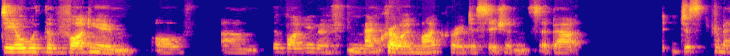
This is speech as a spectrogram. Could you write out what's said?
deal with the volume of um, the volume of macro and micro decisions about just from a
